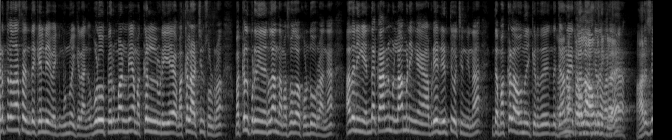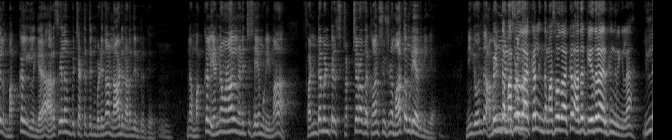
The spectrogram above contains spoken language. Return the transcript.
இடத்துல தான் சார் இந்த கேள்வியை வைக்க முன் வைக்கிறாங்க. இவ்வளவு பெரும்பான்மையாக மக்களுடைய மக்கள் ஆட்சின்னு சொல்கிறோம் மக்கள் பிரதிநிதிகள் அந்த மசோதாவை கொண்டு வர்றாங்க. அதை நீங்கள் எந்த காரணமும் இல்லாமல் நீங்கள் அப்படியே நிறுத்தி வச்சிருந்தீங்கன்னா இந்த மக்களை அவமதிக்கிறது இந்த ஜனநாயகத்தை அவமதிக்கல? அரசியல் மக்கள் இல்லைங்க. அரசியலமைப்பு சட்டத்தின்படி தான் நாடு நடந்துகிட்டு இருக்கு. என்ன மக்கள் என்ன வேணாலும் நினைச்சு செய்ய முடியுமா? ஃபண்டமெண்டல் ஸ்ட்ரக்சர் ஆஃப் த கான்ஸ்டியூஷனை மாத்த முடியாது நீங்க. நீங்க வந்து இந்த மசோதாக்கள் இந்த மசோதாக்கள் அதற்கு எதிராக இருக்குங்கிறீங்களா? இல்ல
